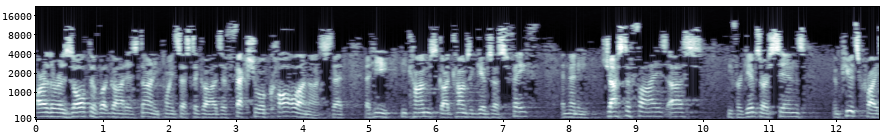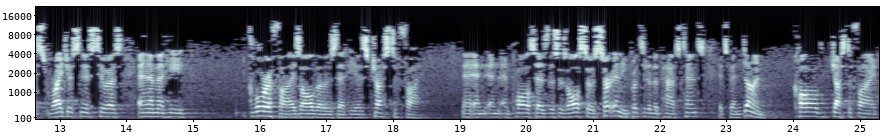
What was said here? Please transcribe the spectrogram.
are the result of what God has done. He points us to God's effectual call on us that, that he, he comes, God comes and gives us faith, and then He justifies us, He forgives our sins, imputes Christ's righteousness to us, and then that He glorifies all those that He has justified. And, and, and Paul says this is also certain. He puts it in the past tense. It's been done, called, justified,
